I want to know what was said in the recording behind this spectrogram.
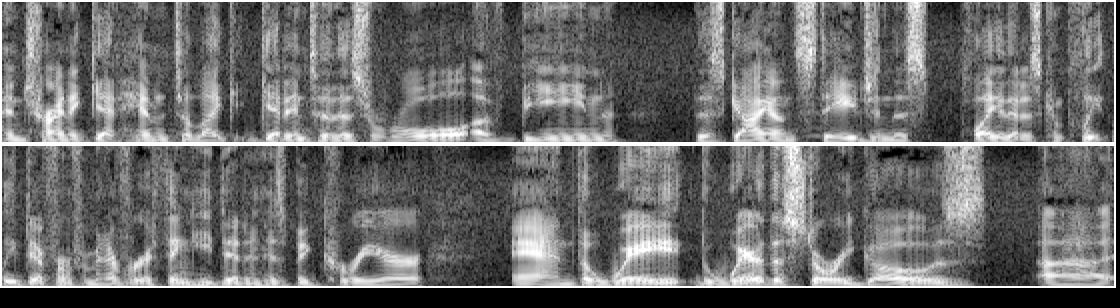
and trying to get him to like get into this role of being this guy on stage in this play that is completely different from everything he did in his big career. And the way the where the story goes, uh,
